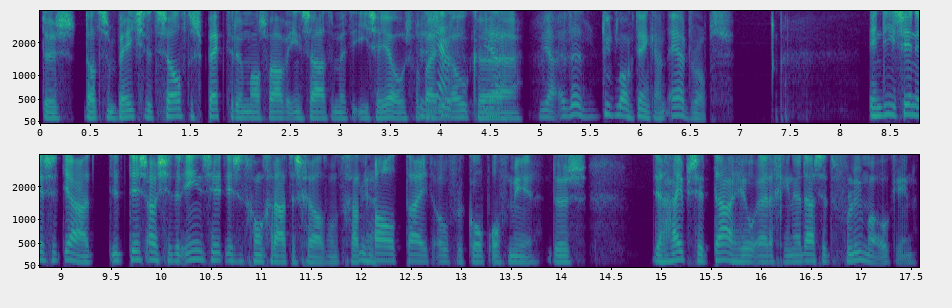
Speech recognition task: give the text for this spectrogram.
Dus dat is een beetje hetzelfde spectrum als waar we in zaten met de ICO's. Waarbij Dus ja, ook. eh, ja, ja, dat doet me ook denken aan airdrops. In die zin is het, ja, het is als je erin zit, is het gewoon gratis geld. Want het gaat Ja. altijd over de kop of meer. Dus de hype zit daar heel erg in en daar zit het volume ook in.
